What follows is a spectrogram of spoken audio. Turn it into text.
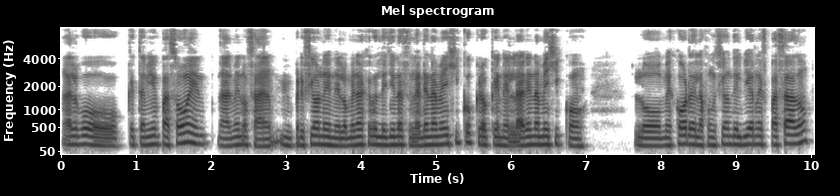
algo que también pasó en, al menos a impresión en el homenaje de leyendas en la Arena México, creo que en la Arena México lo mejor de la función del viernes pasado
